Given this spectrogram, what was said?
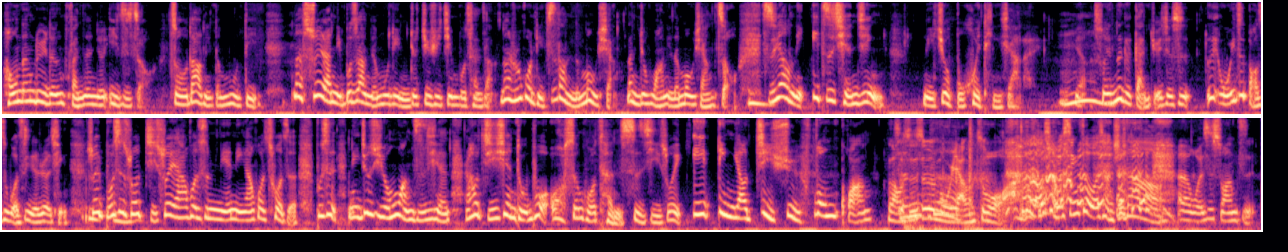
红灯绿灯，反正就一直走。走到你的目的，那虽然你不知道你的目的，你就继续进步成长。那如果你知道你的梦想，那你就往你的梦想走。只要你一直前进，你就不会停下来。呀所以那个感觉就是，因为我一直保持我自己的热情，所以不是说几岁啊，或者是年龄啊，或者挫折，不是你就是勇往直前，然后极限突破，哦，生活很刺激，所以一定要继续疯狂。老师是不是母羊座啊？对，老什么星座？我想知道。呃，我是双子，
